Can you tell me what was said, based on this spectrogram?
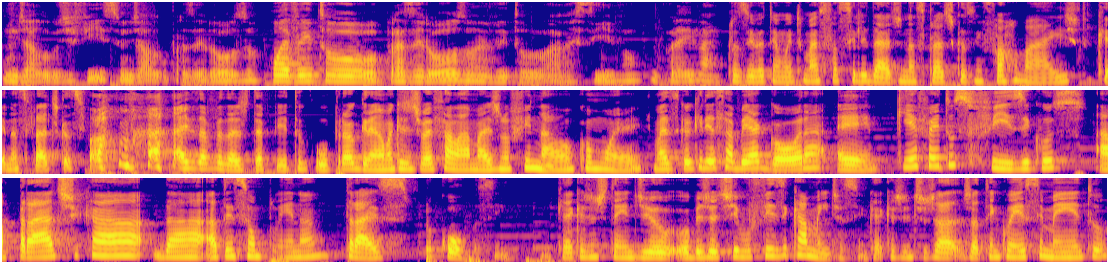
um diálogo difícil, um diálogo prazeroso, um evento prazeroso, um evento aversivo e por aí vai. Inclusive eu tenho muito mais facilidade nas práticas informais do que nas práticas formais, apesar de ter feito o programa que a gente vai falar mais no final como é. Mas o que eu queria saber agora é que efeitos físicos a prática da atenção plena traz pro corpo, assim. O que é que a gente tem de objetivo fisicamente, assim? O que é que a gente já, já tem conhecimento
